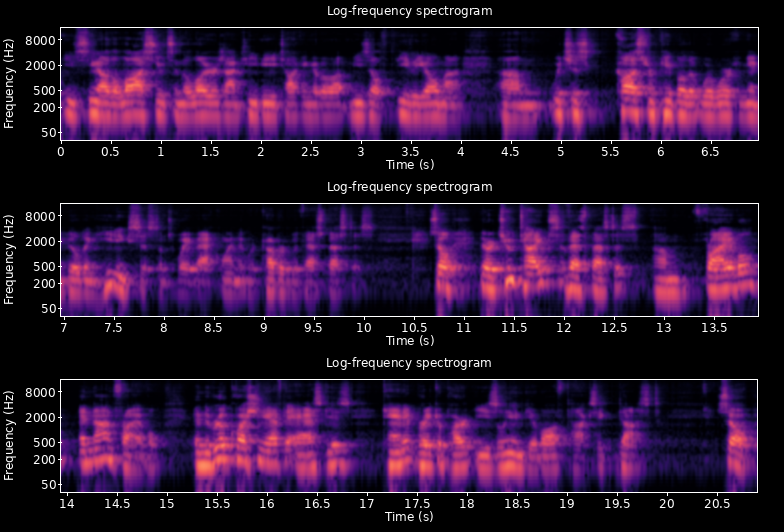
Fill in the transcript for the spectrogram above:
you've seen all the lawsuits and the lawyers on TV talking about mesothelioma, um, which is caused from people that were working in building heating systems way back when that were covered with asbestos. So there are two types of asbestos, um, friable and non-friable. And the real question you have to ask is, can it break apart easily and give off toxic dust? So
